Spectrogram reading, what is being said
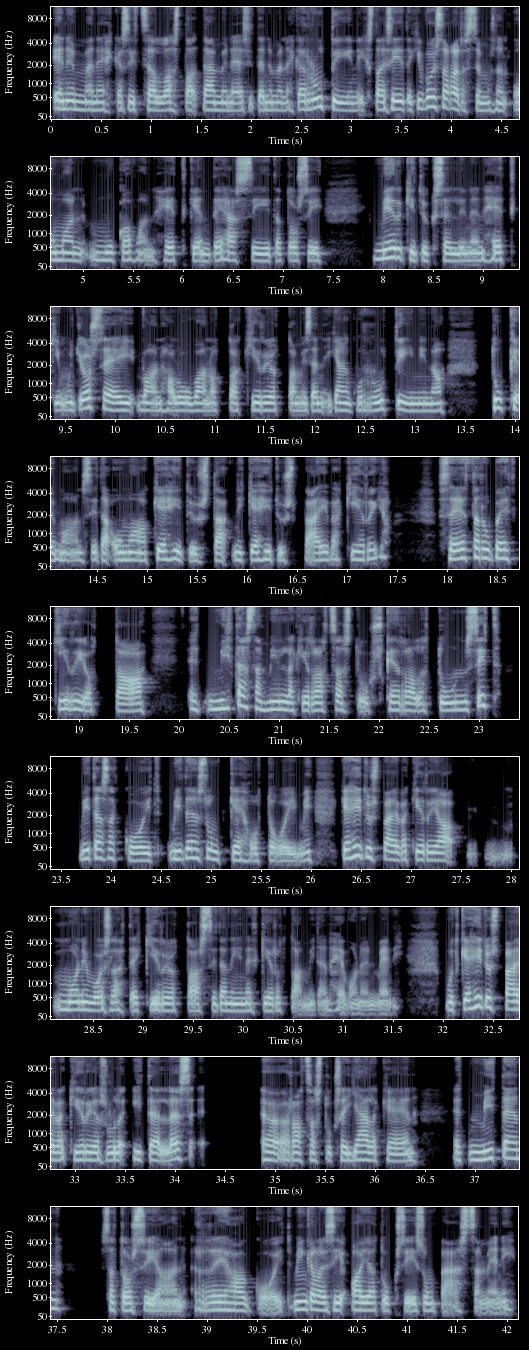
enemmän ehkä sitten sellaista, tämä menee sitten enemmän ehkä rutiiniksi, tai siitäkin voi saada semmoisen oman mukavan hetken, tehdä siitä tosi merkityksellinen hetki, mutta jos ei vaan halua vaan ottaa kirjoittamisen ikään kuin rutiinina tukemaan sitä omaa kehitystä, niin kehityspäiväkirja. Se, että rupeat kirjoittaa, että mitä sä milläkin ratsastuskerralla tunsit, mitä sä koit, miten sun keho toimi. Kehityspäiväkirja, moni voisi lähteä kirjoittaa sitä niin, että kirjoittaa, miten hevonen meni. Mutta kehityspäiväkirja sulle itsellesi ratsastuksen jälkeen, että miten sä tosiaan reagoit, minkälaisia ajatuksia sun päässä meni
